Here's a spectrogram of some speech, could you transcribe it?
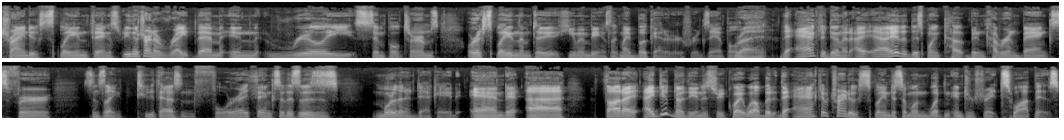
trying to explain things either trying to write them in really simple terms or explain them to human beings like my book editor for example Right. the act of doing that i, I had at this point co- been covering banks for since like 2004 i think so this was more than a decade and uh thought I, I did know the industry quite well, but the act of trying to explain to someone what an interest rate swap is,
